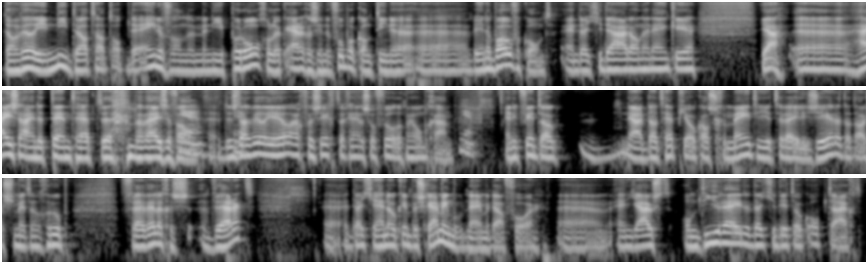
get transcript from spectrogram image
Dan wil je niet dat dat op de een of andere manier per ongeluk ergens in de voetbalkantine weer naar boven komt. En dat je daar dan in één keer ja, uh, hij in de tent hebt, uh, bij wijze van. Ja, dus ja. daar wil je heel erg voorzichtig en zorgvuldig mee omgaan. Ja. En ik vind ook, nou, dat heb je ook als gemeente je te realiseren, dat als je met een groep vrijwilligers werkt, uh, dat je hen ook in bescherming moet nemen daarvoor. en juist om die reden dat je dit ook optuigt.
